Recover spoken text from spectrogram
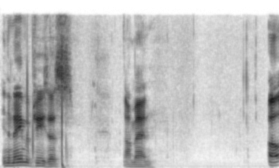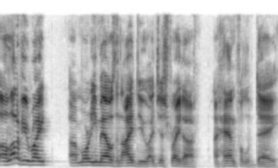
In the name of Jesus, Amen. Uh, a lot of you write uh, more emails than I do. I just write a, a handful a day.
